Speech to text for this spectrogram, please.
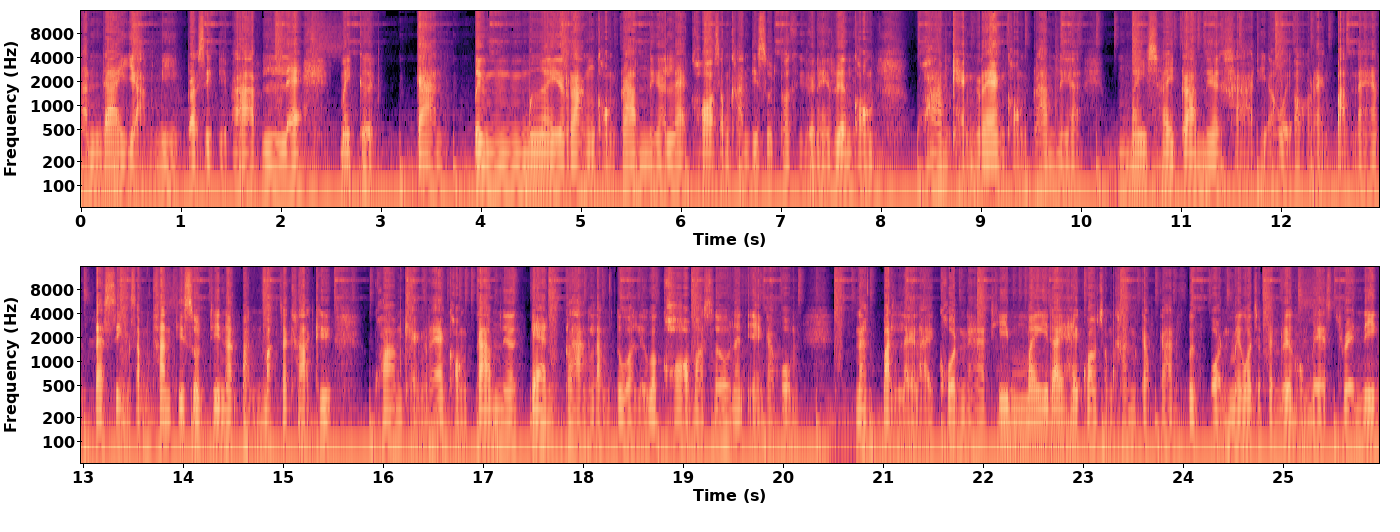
นั้นได้อย่างมีประสิทธิภาพ และไม่เกิดการ ตึงเมื่อยรั้งของกล้ามเนื้อ และข้อสำคัญที่สุดก็คือในเรื่องของความแข็งแรงของกล้ามเนื้อ ไม่ใช่กล้ามเนื้อขาที่เอาไว้ออกแรงปั่นนะครับแต่สิ่งสำคัญที่สุดที่นักปั่นมักจะขาดคือ ความแข็งแรงของกล้ามเนื้อแกนกลางลำตัว หรือว่า core muscle นั่นเองครับผม นักปั่นหลาย ๆ คนนะฮะที่ไม่ได้ให้ความสำคัญกับการฝึกฝน ไม่ว่าจะเป็นเรื่องของ base training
